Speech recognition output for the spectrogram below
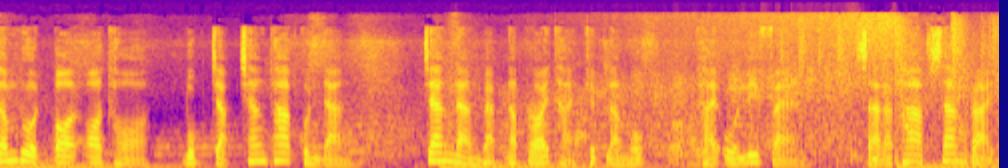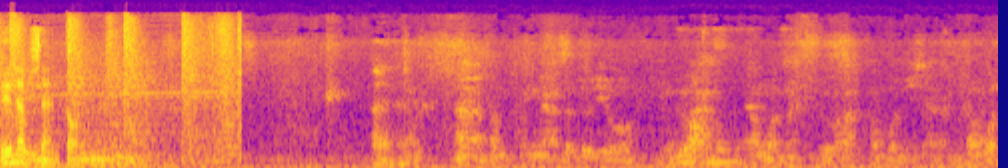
ตำรวจปอท บุกจับช่างภาพคนดัง จ้างนางแบบนับร้อยถ่ายคลิปลามก ขายโอลี่แฟน สารภาพสร้างรายได้นับแสนต่อเดือนอะไรทั้งอ่าทำทำงานสตูดิโออยู่ข้างล่างทั้งหมดไหมหรือว่าข้างบนนี่ใช้ทำงานข้างบน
